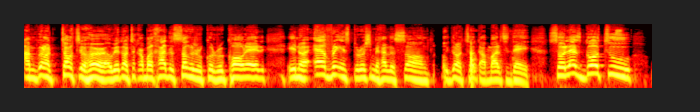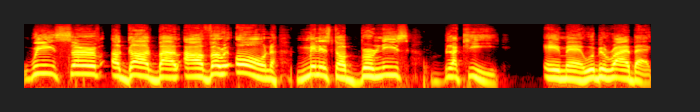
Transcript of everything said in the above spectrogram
I'm going to talk to her. We're going to talk about how the song is recorded, you know, every inspiration behind the song. We're going to talk about today. So let's go to We Serve a God by our very own Minister Bernice Blackie. Amen. We'll be right back.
